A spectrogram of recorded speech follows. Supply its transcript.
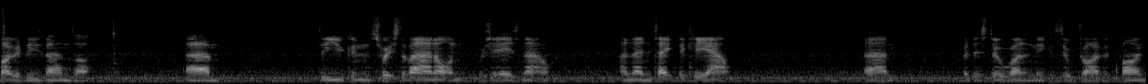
buggered these vans are. Um, you can switch the van on, which it is now, and then take the key out. Um, but it's still running, you can still drive it fine.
